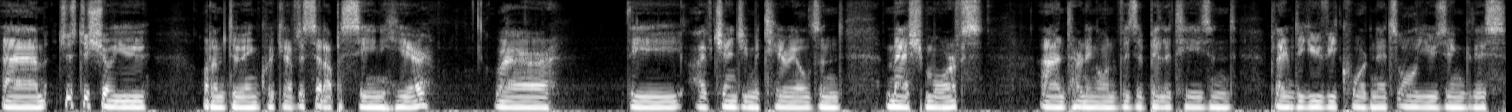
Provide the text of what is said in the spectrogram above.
Um, just to show you what I'm doing quickly I've just set up a scene here where the I've changing materials and mesh morphs and turning on visibilities and playing with the UV coordinates all using this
